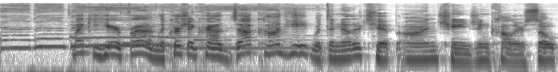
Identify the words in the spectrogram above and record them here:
Mikey here from thecrochetcrowd.com hey with another tip on changing colors. So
